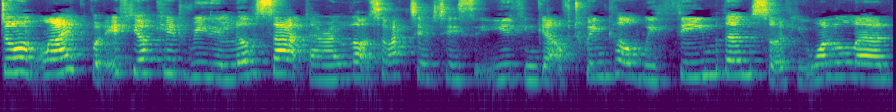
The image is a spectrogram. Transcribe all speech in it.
don't like, but if your kid really loves that, there are lots of activities that you can get off Twinkl. We theme them, so if you want to learn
